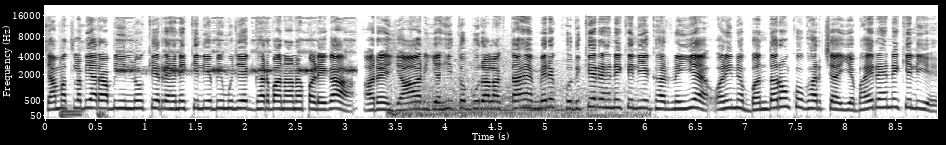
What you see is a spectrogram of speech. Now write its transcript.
क्या मतलब यार, अभी इन लोग के रहने के लिए भी मुझे एक घर बनाना पड़ेगा? अरे यार, यही तो बुरा लगता है। मेरे खुद के रहने के लिए घर नहीं है और इन्हें बंदरों को घर चाहिए भाई रहने के लिए।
